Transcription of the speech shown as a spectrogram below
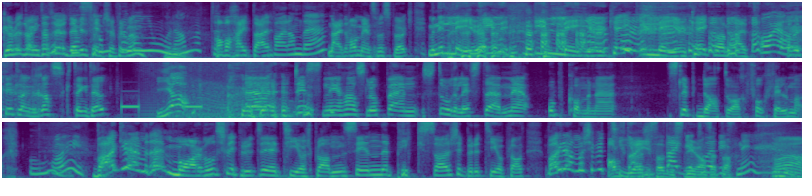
Girl with Dragon Tattoo, David Fincher-filmen. han. Han var heit der. Var han det? Nei, det var ment som en spøk. Men i layer, i, i layer cake I layer cake var han heit. Oh, ja. Har vi tid til en rask ting til? Ja! Eh, Disney har sluppet en stor liste med oppkommende slippdatoer for filmer. Oi. Hva er greia med det? Marvel slipper ut eh, tiårsplanen sin. Pixar slipper ut tiårsplanen. Hva er greia med å slippe ut Alt eies tiårs... av Disney Begge to er. Disney. Å, ja.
